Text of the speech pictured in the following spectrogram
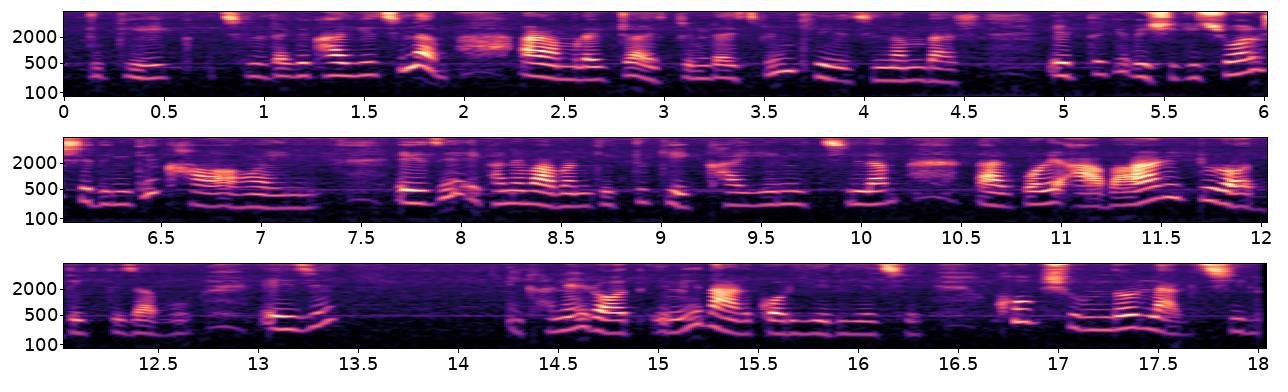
একটু কেক ছেলেটাকে খাইয়েছিলাম আর আমরা একটু আইসক্রিম টাইসক্রিম খেয়েছিলাম, ব্যাস। এর থেকে বেশি কিছু আর সেদিনকে খাওয়া হয়নি। এই যে এখানে বাবানকে একটু কেক খাইয়ে নিচ্ছিলাম, তারপরে আবার একটু হ্রদ দেখতে যাব। এই যে এখানে রথ এনে দাঁড় করিয়ে দিয়েছে। খুব সুন্দর লাগছিল।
